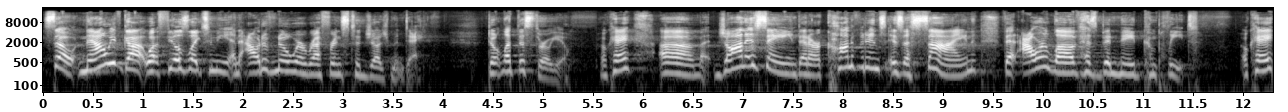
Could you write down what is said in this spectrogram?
so now we've got what feels like to me an out of nowhere reference to Judgment Day. Don't let this throw you, okay? Um, John is saying that our confidence is a sign that our love has been made complete, okay?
